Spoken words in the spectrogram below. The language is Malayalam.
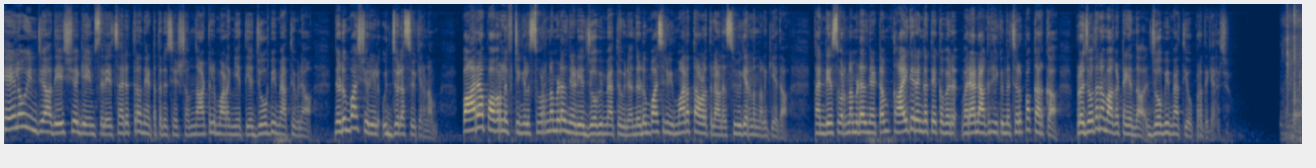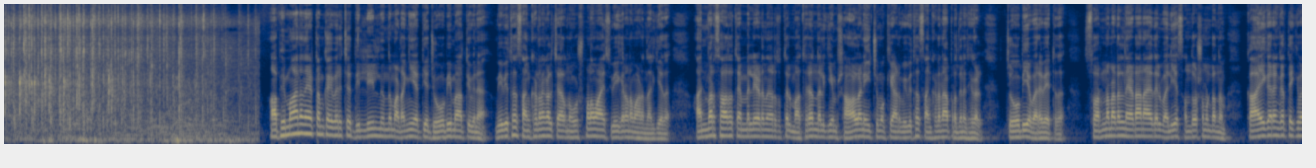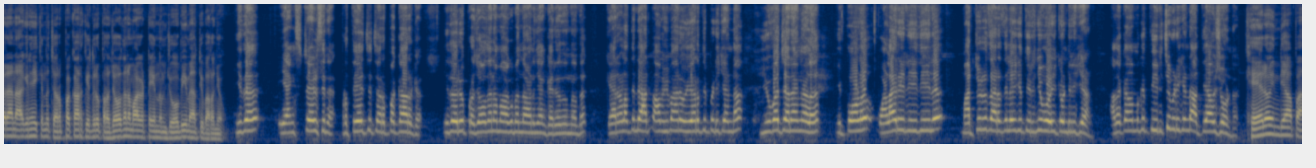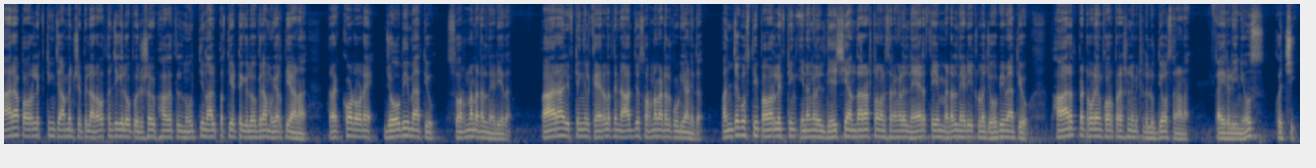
ഖേലോ ഇന്ത്യ ദേശീയ ഗെയിംസിലെ ചരിത്ര നേട്ടത്തിനു ശേഷം നാട്ടിൽ മടങ്ങിയെത്തിയ ജോബി മാത്യുവിന് നെടുമ്പാശ്ശേരിയിൽ ഉജ്ജ്വല സ്വീകരണം. പാരാ പവർ ലിഫ്റ്റിംഗിൽ സ്വർണ മെഡൽ നേടിയ ജോബി മാത്യുവിന് നെടുമ്പാശ്ശേരി വിമാനത്താവളത്തിലാണ് സ്വീകരണം നൽകിയത്. തന്റെ സ്വർണ മെഡൽ നേട്ടം കായിക രംഗത്തേക്ക് വരാൻ ആഗ്രഹിക്കുന്ന ചെറുപ്പക്കാർക്ക് പ്രചോദനമാകട്ടെ എന്ന് ജോബി മാത്യു പ്രതികരിച്ചു. അഭിമാന നേട്ടം കൈവരിച്ച ദില്ലിയിൽ നിന്ന് മടങ്ങിയെത്തിയ ജോബി മാത്യുവിന് വിവിധ സംഘടനകൾ ചേർന്ന് ഊഷ്മളമായ സ്വീകരണമാണ് നൽകിയത്. അൻവർ സാദത്ത് എം എൽ എയുടെ നേതൃത്വത്തിൽ മധുരം നൽകിയും ഷാൾ അണിയിച്ചുമൊക്കെയാണ് വിവിധ സംഘടനാ പ്രതിനിധികൾ ജോബിയെ വരവേറ്റത്. സ്വർണ മെഡൽ നേടാനായതിൽ വലിയ സന്തോഷമുണ്ടെന്നും കായിക രംഗത്തേക്ക് വരാൻ ആഗ്രഹിക്കുന്ന ചെറുപ്പക്കാർക്ക് ഇതൊരു പ്രചോദനമാകട്ടെ എന്നും ജോബി മാത്യു പറഞ്ഞു. ഇത് യങ്സ്റ്റേഴ്സിന് പ്രത്യേകിച്ച് ചെറുപ്പക്കാർക്ക് ഇതൊരു പ്രചോദനമാകുമെന്നാണ് ഞാൻ കരുതുന്നത്. കേരളത്തിന്റെ ആത്മാഭിമാനം ഉയർത്തിപ്പിടിക്കേണ്ട യുവജനങ്ങൾ ഇപ്പോൾ വളരെ രീതിയിൽ മറ്റൊരു തരത്തിലേക്ക് തിരിഞ്ഞു പോയിക്കൊണ്ടിരിക്കുകയാണ് അതൊക്കെ നമുക്ക് തിരിച്ചു പിടിക്കേണ്ട അത്യാവശ്യമുണ്ട്. Khelo India para power lifting ചാമ്പ്യൻഷിപ്പിൽ അറുപത്തഞ്ച് കിലോ പുരുഷ വിഭാഗത്തിൽ നൂറ്റി നാൽപ്പത്തിയെട്ട് കിലോഗ്രാം ഉയർത്തിയാണ് റെക്കോർഡോടെ ജോബി മാത്യു സ്വർണ മെഡൽ നേടിയത്. പാരാ ലിഫ്റ്റിംഗിൽ കേരളത്തിന്റെ ആദ്യ സ്വർണ മെഡൽ കൂടിയാണിത്. പഞ്ചഗുസ്തി പവർ ലിഫ്റ്റിംഗ് ഇനങ്ങളിൽ ദേശീയ അന്താരാഷ്ട്ര മത്സരങ്ങളിൽ നേരത്തെയും മെഡൽ നേടിയിട്ടുള്ള ജോബി മാത്യു ഭാരത് പെട്രോളിയം കോർപ്പറേഷൻ ലിമിറ്റഡിൽ ഉദ്യോഗസ്ഥനാണ്. കൈരളി ന്യൂസ് കൊച്ചി.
